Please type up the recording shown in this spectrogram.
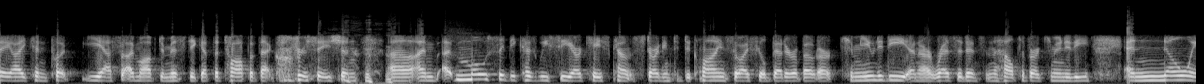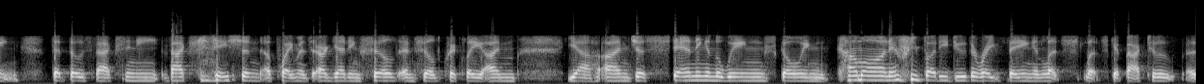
say I can put yes, I'm optimistic at the top of that conversation. uh, I'm mostly because we see our case counts starting to decline, so I feel better about our community and our residents and the health of our community, and knowing that those vaccine vaccination appointments are getting filled and filled quickly. I'm yeah, I'm just standing in the wings, going, "Come on, everybody, do the right thing, and let's let's get back to uh,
